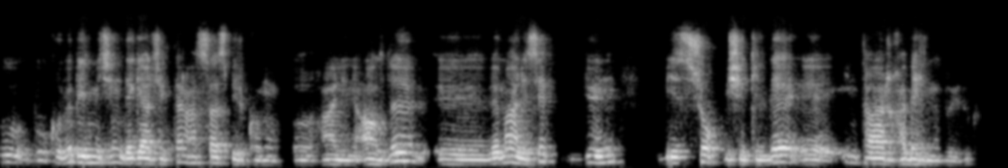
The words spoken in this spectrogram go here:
bu, bu konu benim için de gerçekten hassas bir konu e, halini aldı. E, ve maalesef dün biz şok bir şekilde e, intihar haberini duyduk.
